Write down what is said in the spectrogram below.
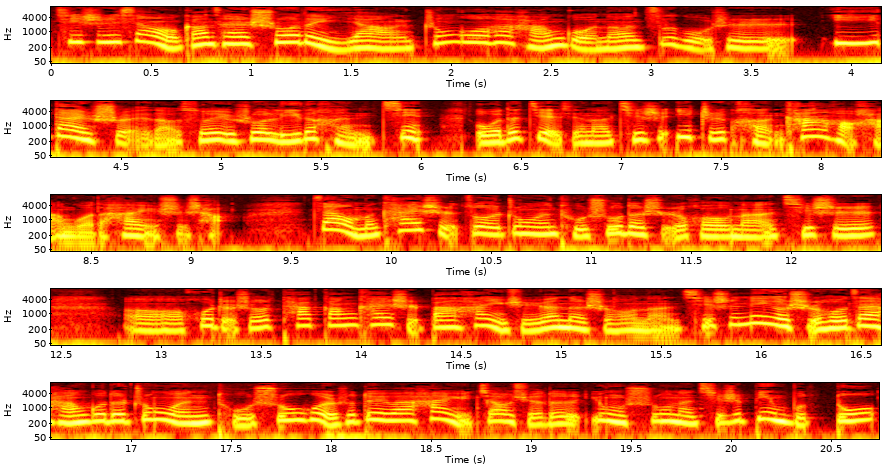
其实像我刚才说的一样，中国和韩国呢自古是一衣带水的，所以说离得很近。我的姐姐呢，其实一直很看好韩国的汉语市场。在我们开始做中文图书的时候呢，其实，呃，或者说她刚开始办汉语学院的时候呢，其实那个时候在韩国的中文图书或者说对外汉语教学的用书呢，其实并不多。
